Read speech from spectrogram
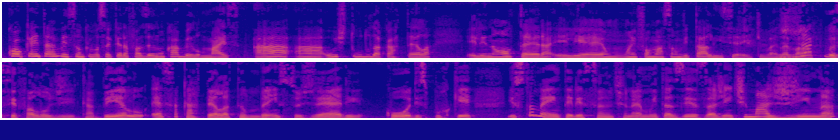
qualquer intervenção que você queira fazer no cabelo, mas a, a, o estudo da cartela, ele não altera, ele é uma informação vitalícia aí que vai levar. Já que você falou de cabelo, essa cartela também sugere cores, porque isso também é interessante, né? Muitas vezes a gente imagina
